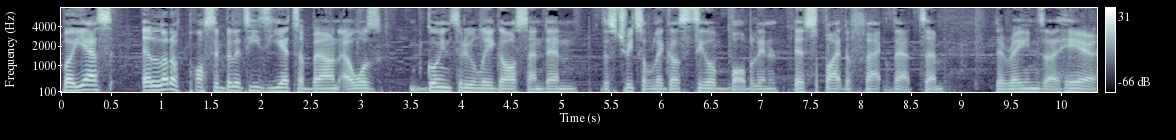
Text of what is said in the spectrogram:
But yes, a lot of possibilities yet abound. I was going through Lagos and then the streets of Lagos still bubbling, despite the fact that um, the rains are here.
